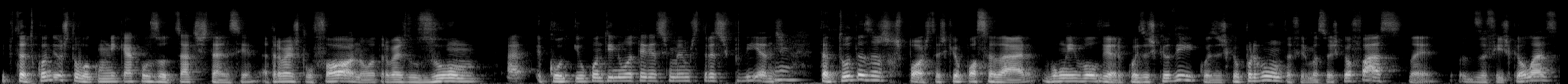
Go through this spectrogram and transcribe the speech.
E, portanto, quando eu estou a comunicar com os outros à distância, através do telefone ou através do Zoom, ah, eu continuo a ter esses mesmos três expedientes. É. Portanto, todas as respostas que eu possa dar vão envolver coisas que eu digo, coisas que eu pergunto, afirmações que eu faço, é? desafios que eu lanço,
